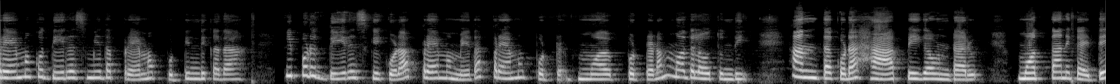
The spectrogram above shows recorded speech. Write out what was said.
ప్రేమకు ధీరజ్ మీద ప్రేమ పుట్టింది కదా. ఇప్పుడు ధీరజ్కి కూడా ప్రేమ మీద ప్రేమ పుట్ట పుట్టడం మొదలవుతుంది. అంతా కూడా హ్యాపీగా ఉంటారు. మొత్తానికైతే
